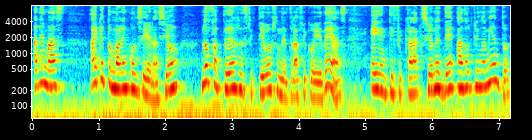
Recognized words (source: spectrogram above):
Además, hay que tomar en consideración los factores restrictivos en el tráfico de ideas e identificar acciones de adoctrinamiento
